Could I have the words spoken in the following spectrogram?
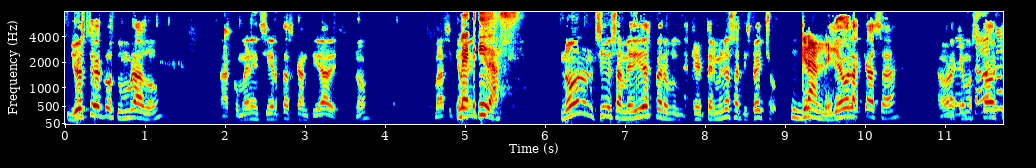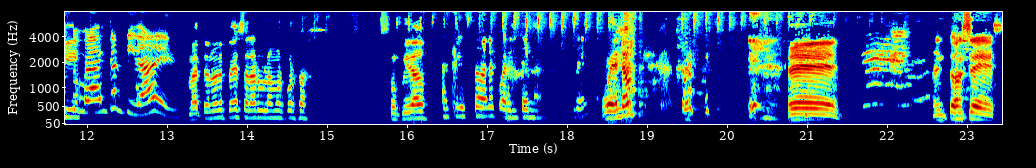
Yo estoy acostumbrado a comer en ciertas cantidades, ¿no? Básicamente. Medidas. No, no, sí, o sea, medidas, pero que termino satisfecho. Grandes. Llego a la casa, ahora que hemos estado aquí. acostumbrada en cantidades. Mateo, no le pegues al árbol, amor, porfa. Con cuidado. Así es toda la cuarentena. ¿ven? Bueno, Eh, entonces,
